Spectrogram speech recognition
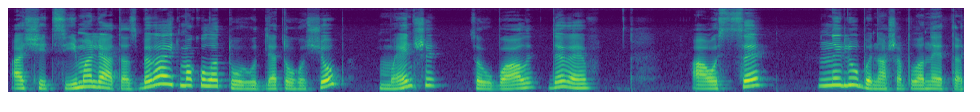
А ще ці малята збирають макулатуру для того, щоб менше зрубали дерев. А ось це не любить наша планета.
